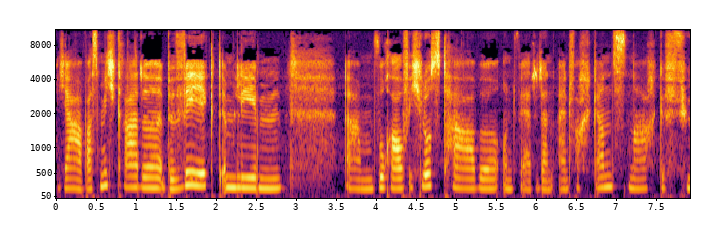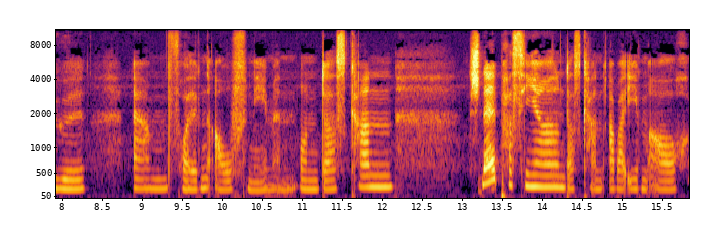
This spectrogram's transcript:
ja, was mich gerade bewegt im Leben ähm, worauf ich Lust habe und werde dann einfach ganz nach Gefühl ähm, Folgen aufnehmen. Und das kann schnell passieren, das kann aber eben auch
